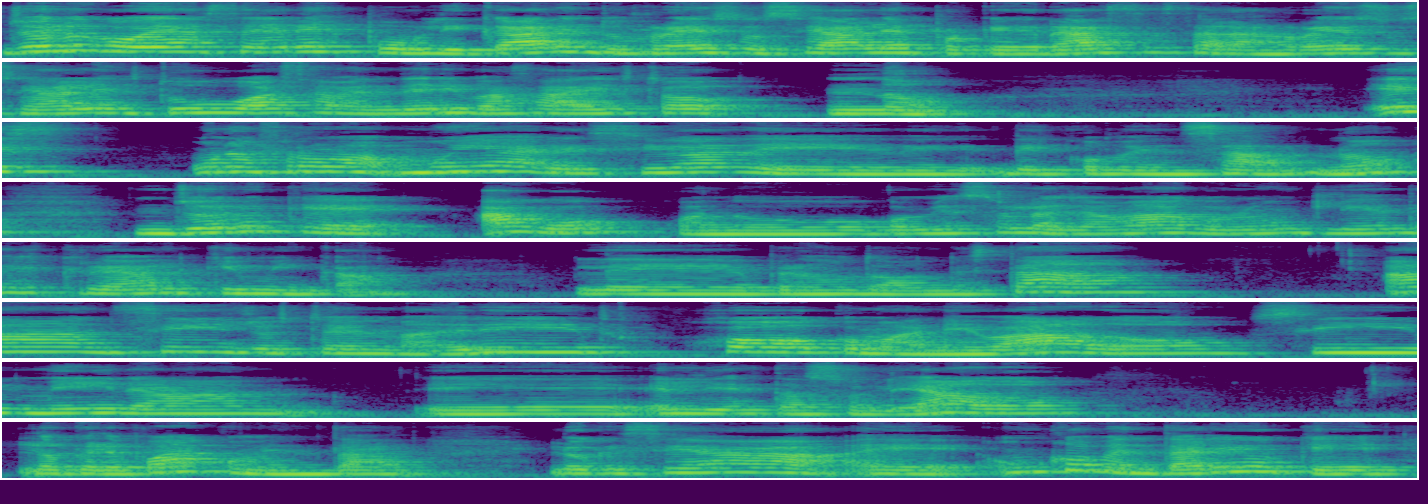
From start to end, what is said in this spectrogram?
Yo lo que voy a hacer es publicar en tus redes sociales porque gracias a las redes sociales tú vas a vender y vas a esto. No. Es una forma muy agresiva de, comenzar, ¿no? Yo lo que hago cuando comienzo la llamada con un cliente es crear química. Le pregunto dónde está. Ah, sí, yo estoy en Madrid. Jo, como ha nevado. Sí, mira, eh, el día está soleado. Lo que le pueda comentar. Lo que sea eh, un comentario que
